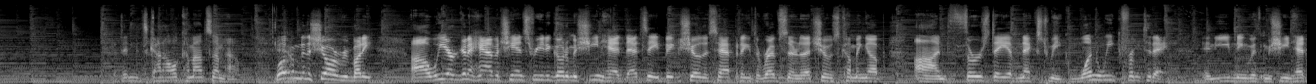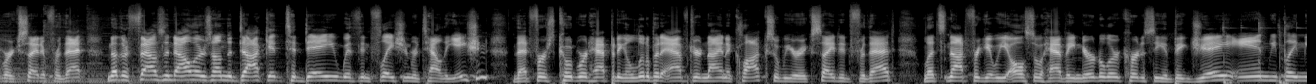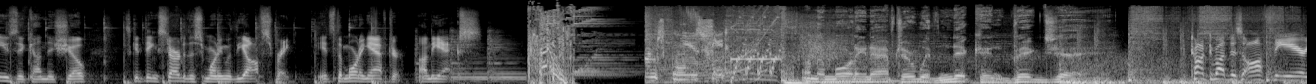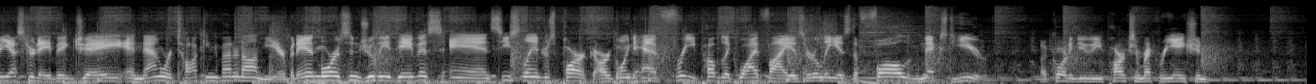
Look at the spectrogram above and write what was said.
but then it's got to all come out somehow. Welcome to the show, everybody. Uh, we are going to have a chance for you to go to Machine Head. That's a big show that's happening at the Rev Center. That show is coming up on Thursday of next week, one week from today. An evening with Machine Head. We're excited for that. Another $1,000 on the docket today with inflation retaliation. That first code word happening a little bit after 9 o'clock, so we are excited for that. Let's not forget we also have a Nerd Alert courtesy of Big J, and we play music on this show. Let's get things started this morning with The Offspring. It's the morning after on the X. On the morning after with Nick and Big J. Talked about this off the air yesterday, Big J, and now we're talking about it on the air. But Ann Morrison, Julia Davis, and Cecil Andrus Park are going to have free public Wi Fi as early as the fall of next year, according to the Parks and Recreation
